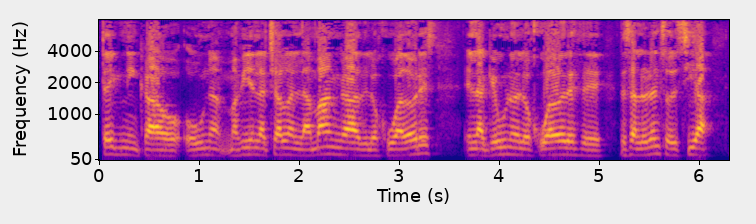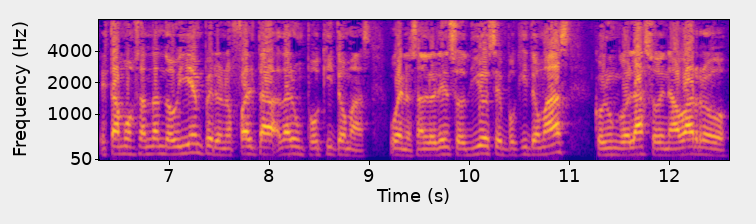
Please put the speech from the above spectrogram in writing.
técnica o, una, más bien la charla en la manga de los jugadores, en la que uno de los jugadores de, San Lorenzo decía, estamos andando bien, pero nos falta dar un poquito más. Bueno, San Lorenzo dio ese poquito más con un golazo de Navarro,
